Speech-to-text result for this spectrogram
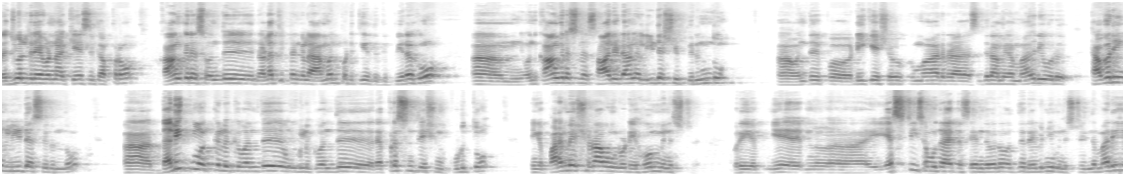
பிரஜ்வல் ரேவண்ணா கேஸுக்கு அப்புறம் காங்கிரஸ் வந்து நலத்திட்டங்களை அமல்படுத்தியதுக்கு பிறகும் வந்து காங்கிரஸ்ல சாலிடான லீடர்ஷிப் இருந்தும் வந்து இப்போ டி கே சிவகுமார் சித்தராமையா மாதிரி ஒரு டவரிங் லீடர்ஸ் இருந்தும் தலித் மக்களுக்கு வந்து உங்களுக்கு வந்து ரெப்ரசன்டேஷன் கொடுத்தும் நீங்க பரமேஸ்வரா உங்களுடைய ஹோம் மினிஸ்டர் ஒரு எஸ்டி சமுதாயத்தை சேர்ந்தவர் வந்து ரெவென்யூ மினிஸ்டர் இந்த மாதிரி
